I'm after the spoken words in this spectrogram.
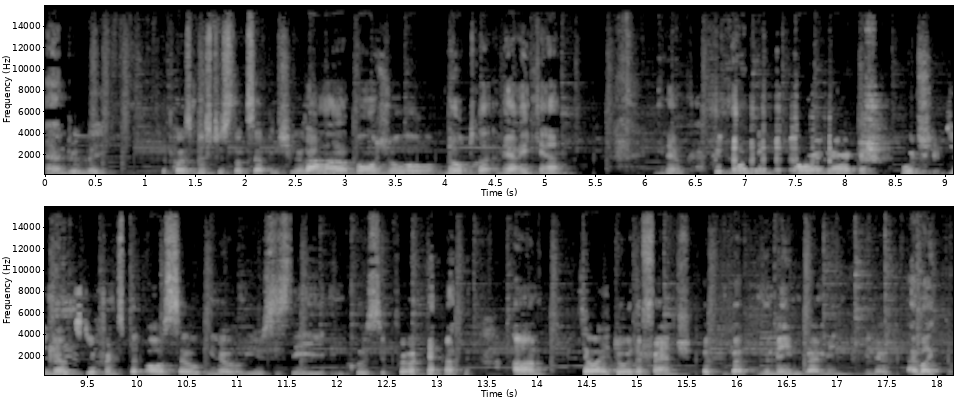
Andrew. The, the postmistress looks up and she goes, Ah, bonjour, notre américain. You know, good morning, our American, which denotes difference, but also, you know, uses the inclusive pronoun. Um, so I adore the French, but but the main, I mean, you know, I like the,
